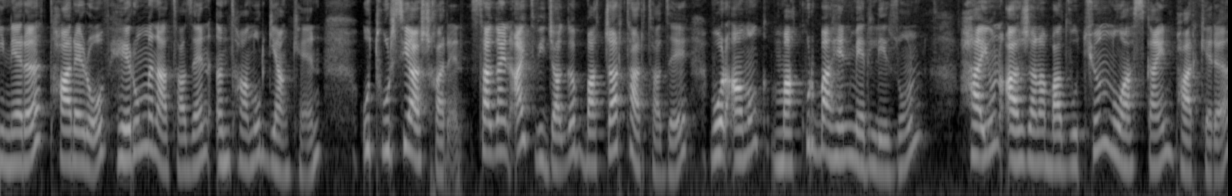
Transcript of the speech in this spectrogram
գիները թարերով հերու մնացած են ընդհանուր կյանքեն ու դուրսի աշխարհեն, սակայն այդ վիճակը պատճառ դարձած է, որ անոնք մաքուր բահեն մեր լեզուն, հայուն արժանապատվությունն ու ազգային բարքերը,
